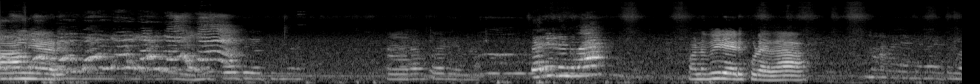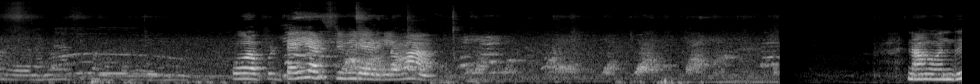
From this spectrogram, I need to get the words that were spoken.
மாமியார். உன்னை வீடியோ எடுக்கக்கூடாதா? ஓ அப்படி டை அடிச்சுட்டு வீடியோ எடுக்கலாமா? நாங்கள் வந்து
